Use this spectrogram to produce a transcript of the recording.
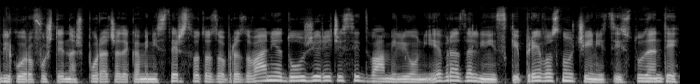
Глигоров уште еднаш порача дека Министерството за образование должи речиси 2 милиони евра за линиски превоз на ученици и студенти.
